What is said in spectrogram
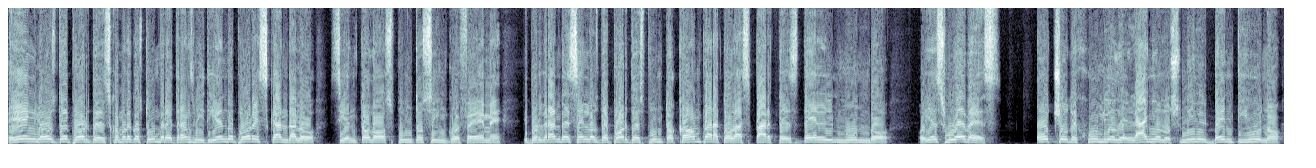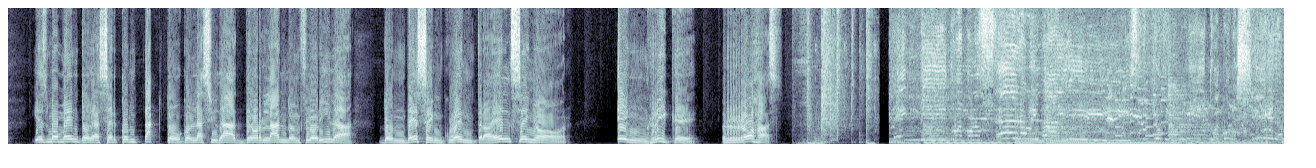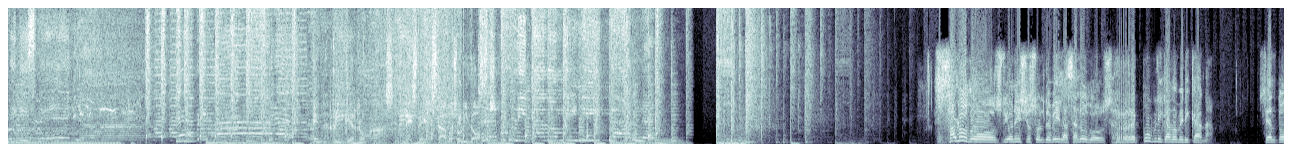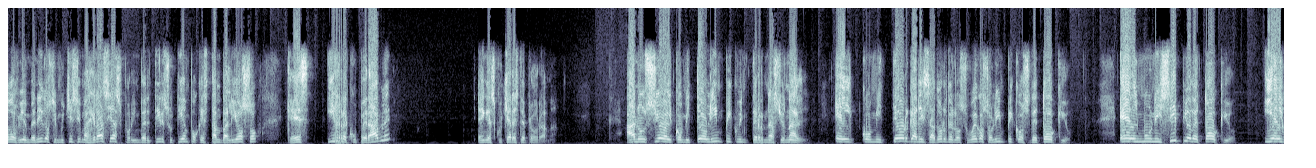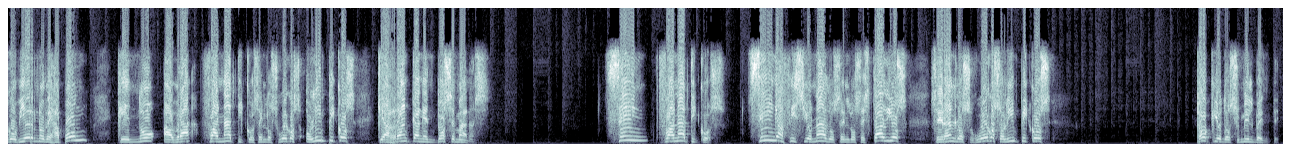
en los Deportes, como de costumbre, transmitiendo por escándalo 102.5 FM y por Grandes en los Deportes.com para todas partes del mundo. Hoy es jueves. 8 de julio del año 2021 y es momento de hacer contacto con la ciudad de Orlando, en Florida, donde se encuentra el señor Enrique Rojas. Te invito a conocer a mi país. Yo te invito a conocer a mi Enrique Rojas, desde Estados Unidos. República Dominicana. Saludos Dionisio Soldevila, saludos República Dominicana. Sean todos bienvenidos y muchísimas gracias por invertir su tiempo que es tan valioso, que es irrecuperable, en escuchar este programa. Anunció el Comité Olímpico Internacional, el Comité Organizador de los Juegos Olímpicos de Tokio, el municipio de Tokio y el gobierno de Japón que no habrá fanáticos en los Juegos Olímpicos que arrancan en dos semanas. Sin fanáticos, sin aficionados en los estadios, serán los Juegos Olímpicos Tokio 2020.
